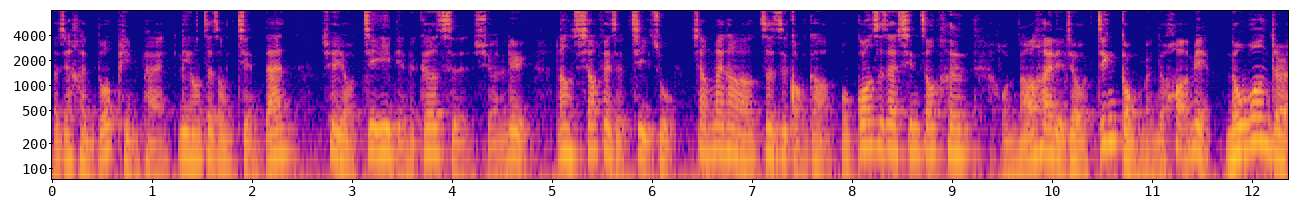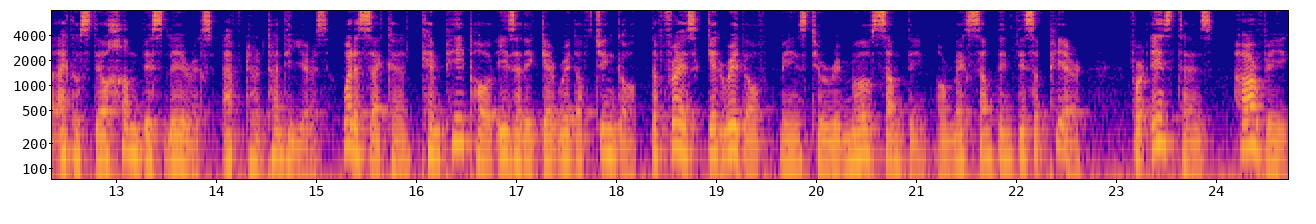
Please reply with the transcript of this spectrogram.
而且很多品牌利用这种简单 却有记忆点的歌词旋律，让消费者记住。像麦当劳这支广告，我光是在心中哼，我脑海里就有金拱门的画面。No wonder I could still hum these lyrics after 20 years. Wait a second, can people easily get rid of jingle? The phrase "get rid of" means to remove something or make something disappear. For instance, Harvey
